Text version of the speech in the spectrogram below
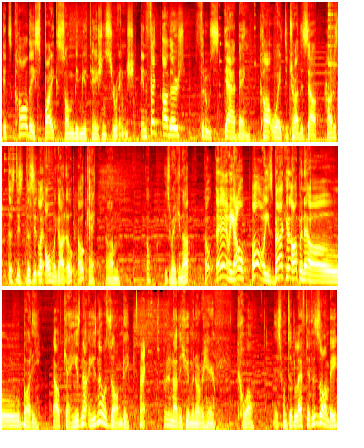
It's called a spike zombie mutation syringe. Infect others through stabbing. Can't wait to try this out. How does, does this, does it like, oh my God. Oh, okay. Um, oh, he's waking up. Oh, there we go. Oh, he's backing up and, oh, buddy. Okay, he's not, he's now a zombie. All right, let's put another human over here. Cool. This one to the left is a zombie,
